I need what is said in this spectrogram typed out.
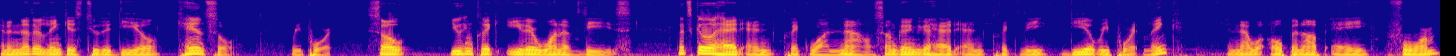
and another link is to the deal cancel report. So you can click either one of these. Let's go ahead and click one now. So I'm going to go ahead and click the deal report link, and that will open up a form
